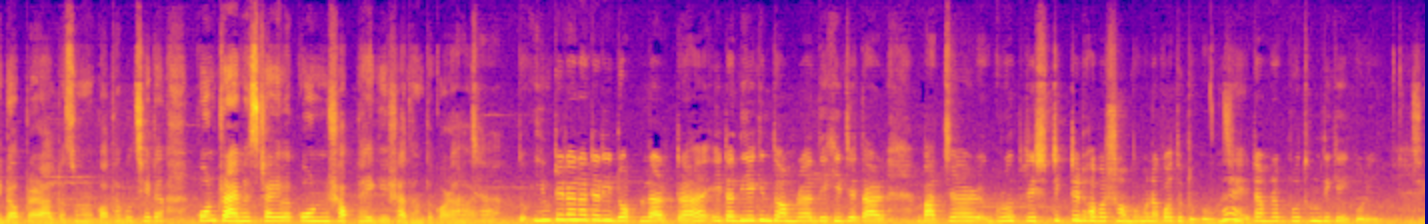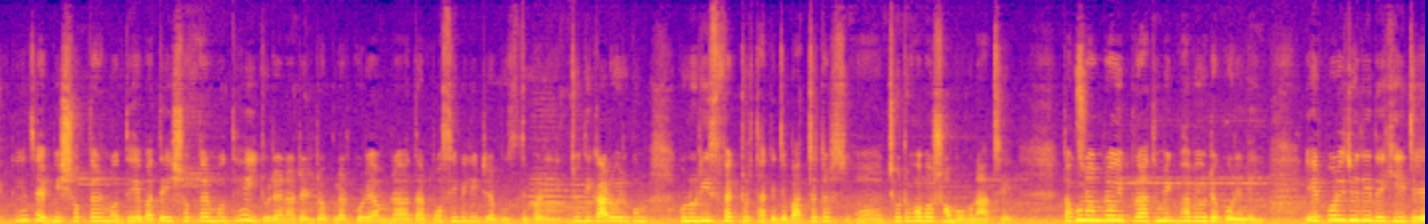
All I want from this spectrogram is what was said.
এই ডপলার আলট্রাসোনোর কথা বলছি এটা কোন ট্রাইমেস্টারে বা কোন সপ্তাহে গিয়ে সাধারণত করা হয়? আচ্ছা তো ইউটেরানাটারি ডপলারটা এটা দিয়ে কিন্তু আমরা দেখি যে তার বাচ্চার গ্রোথ রেস্ট্রিক্টেড হবার সম্ভাবনা কতটুকু? হ্যাঁ এটা আমরা প্রথম দিকেই করি। ঠিক আছে? বিশ সপ্তাহের মধ্যে বা তেইশ সপ্তাহের মধ্যে ইউটেরানাটারি ডপলার করে আমরা তার পসিবিলিটিটা বুঝতে পারি। যদি কারও এরকম কোনো রিস্ক ফ্যাক্টর থাকে যে বাচ্চাটার ছোট হবার সম্ভাবনা আছে তখন আমরা ওই প্রাথমিকভাবে ওটা করে নেই। এরপরে যদি দেখি যে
